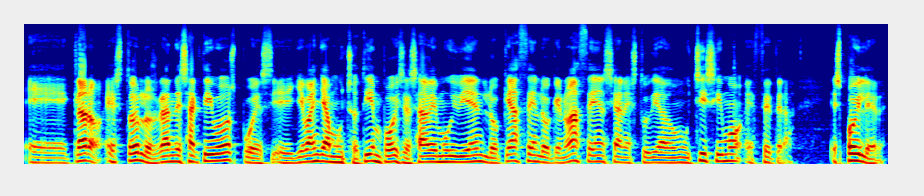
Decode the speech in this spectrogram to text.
Eh, claro, estos, los grandes activos, pues eh, llevan ya mucho tiempo y se sabe muy bien lo que hacen, lo que no hacen, se han estudiado muchísimo, etc. Spoiler,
